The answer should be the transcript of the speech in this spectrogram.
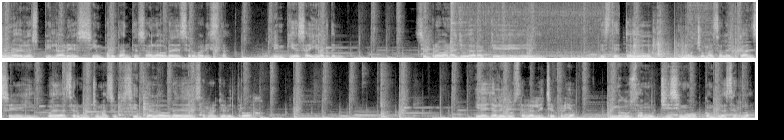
uno de los pilares importantes a la hora de ser barista. Limpieza y orden. Siempre van a ayudar a que esté todo mucho más al alcance y pueda ser mucho más eficiente a la hora de desarrollar el trabajo. Y a ella le gusta la leche fría y me gusta muchísimo complacerla.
